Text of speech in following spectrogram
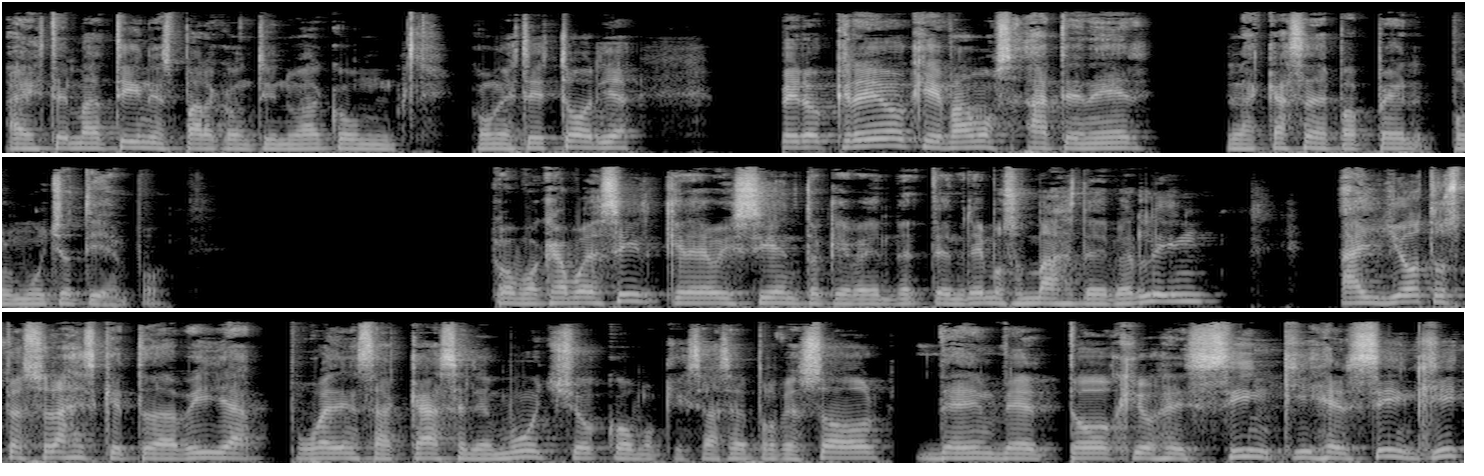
a este Martínez para continuar con, con esta historia. Pero creo que vamos a tener La Casa de Papel por mucho tiempo. Como acabo de decir, creo y siento que tendremos más de Berlín. Hay otros personajes que todavía pueden sacársele mucho, como quizás el profesor, Denver, Tokio, Helsinki, Helsinki,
